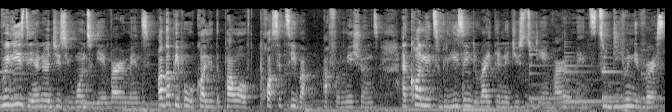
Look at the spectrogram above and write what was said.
release the energies you want to the environment. Other people will call it the power of positive affirmations. I call it releasing the right energies to the environment, to the universe.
